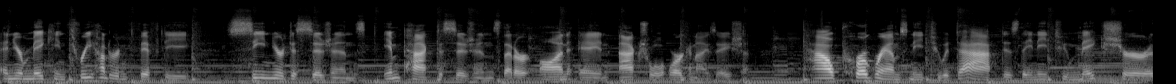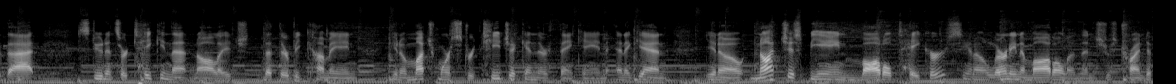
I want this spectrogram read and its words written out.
and you're making 350 senior decisions, impact decisions that are on an actual organization. How programs need to adapt is they need to make sure that students are taking that knowledge, that they're becoming you know, much more strategic in their thinking. And again, you know, not just being model takers, you know, learning a model and then just trying to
